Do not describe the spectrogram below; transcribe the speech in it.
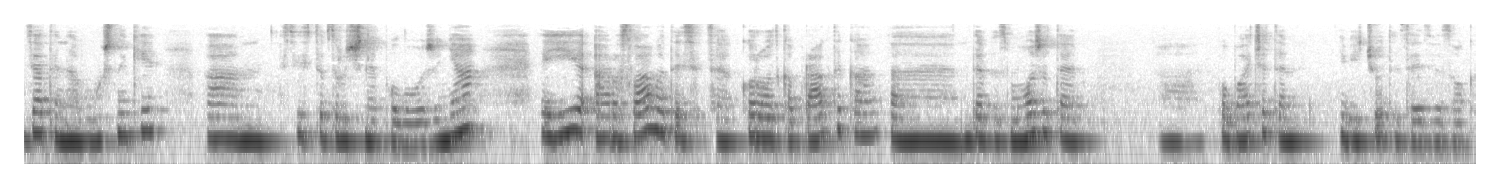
взяти навушники, а, сісти в зручне положення і розслабитись. Це коротка практика, е, де ви зможете побачити і відчути цей зв'язок.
